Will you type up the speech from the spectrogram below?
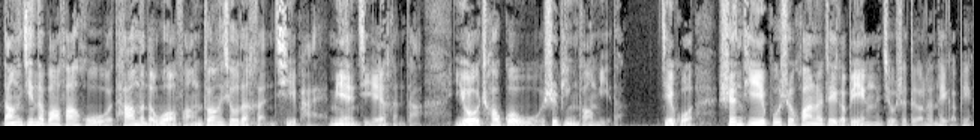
当今的暴发户，他们的卧房装修的很气派，面积也很大，有超过五十平方米的。结果身体不是患了这个病，就是得了那个病，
